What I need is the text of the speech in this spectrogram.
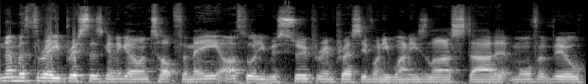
Number three, Bristler's going to go on top for me. I thought he was super impressive when he won his last start at Morphettville.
